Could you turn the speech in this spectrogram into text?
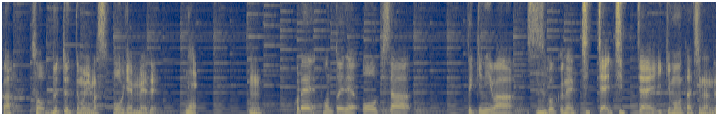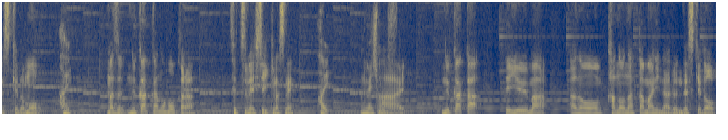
まあそうブトゥっても言います。方言名で。ね。うん。これ本当にね大きさ的にはすごくね、ちっちゃいちっちゃい生き物たちなんですけどもはい。まずヌカカの方から説明していきますね。はい。お願いします。はい。ヌカカっていうまああの蚊の仲間になるんですけど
